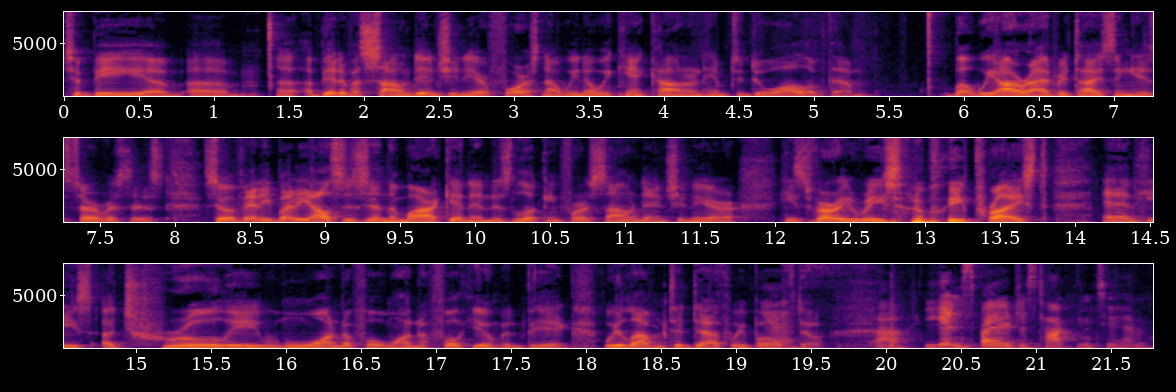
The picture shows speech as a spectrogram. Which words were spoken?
to be a, a, a bit of a sound engineer for us. Now we know we can't count on him to do all of them but we are advertising his services. So if anybody else is in the market and is looking for a sound engineer, he's very reasonably priced and he's a truly wonderful, wonderful human being. We love him to death. We both yes. do. Oh, you get inspired just talking to him.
